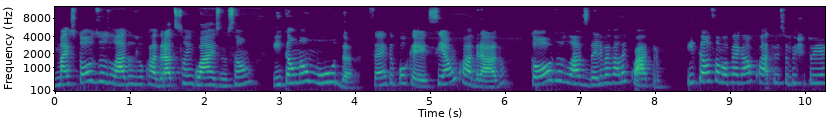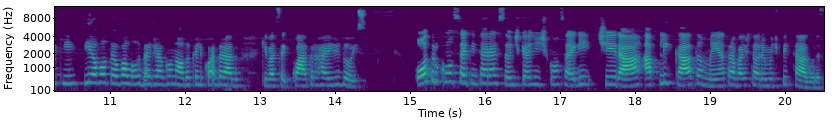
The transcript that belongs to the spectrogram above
mas todos os lados do quadrado são iguais, não são? Então não muda, certo? Porque se é um quadrado, todos os lados dele vai valer 4. Então eu só vou pegar o 4 e substituir aqui, e eu vou ter o valor da diagonal daquele quadrado, que vai ser 4 raiz de 2. Outro conceito interessante que a gente consegue tirar, aplicar também através do Teorema de Pitágoras.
